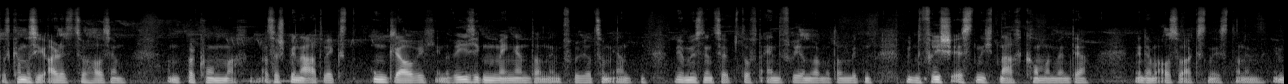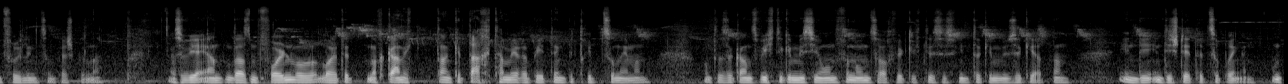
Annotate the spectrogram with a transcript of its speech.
das kann man sich alles zu Hause am, am, Balkon machen. Also Spinat wächst unglaublich in riesigen Mengen dann im Frühjahr zum Ernten. Wir müssen ihn selbst oft einfrieren, weil wir dann mit dem, mit dem Frischessen nicht nachkommen, wenn der, wenn der am Auswachsen ist, dann im, im Frühling zum Beispiel. Ne? Also wir ernten da aus dem Vollen, wo Leute noch gar nicht daran gedacht haben, ihre Beete in Betrieb zu nehmen. Und das ist eine ganz wichtige Mission von uns, auch wirklich dieses Wintergemüsegärtnern in die, in die Städte zu bringen. Und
